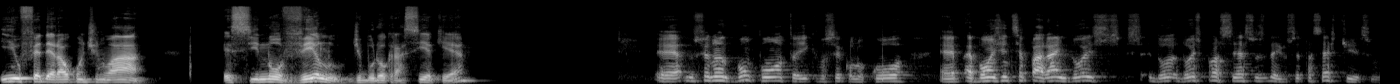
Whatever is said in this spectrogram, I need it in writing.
e o federal continuar esse novelo de burocracia que é? É, Fernando, bom ponto aí que você colocou. É, é bom a gente separar em dois, dois processos daí. Você está certíssimo.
